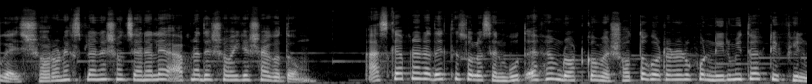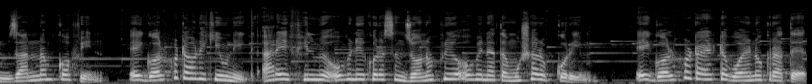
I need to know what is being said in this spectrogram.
গাইস শরণ এক্সপ্লেনেশন চ্যানেলে আপনাদের সবাইকে স্বাগতম। আজকে আপনারা দেখতে চলেছেন বুথ এফ এম ডট কমের সত্য ঘটনার উপর নির্মিত একটি ফিল্ম যার নাম কফিন এই গল্পটা অনেক ইউনিক আর এই ফিল্মে অভিনয় করেছেন জনপ্রিয় অভিনেতা মুশারফ করিম। এই গল্পটা একটা ভয়ানক রাতের।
